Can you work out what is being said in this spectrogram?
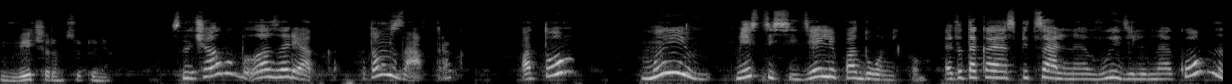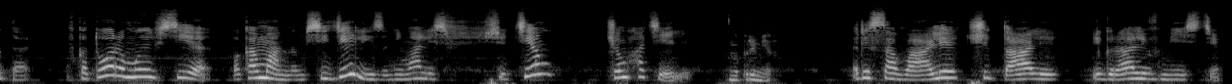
вечером, Светуня? Сначала была зарядка, потом завтрак. Потом мы вместе сидели по домикам. Это такая специальная выделенная комната, в которой мы все по командам сидели и занимались все тем, чем хотели. Например. Рисовали, читали, играли вместе.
